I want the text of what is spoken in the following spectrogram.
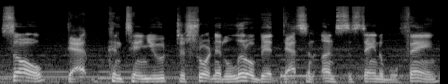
So that continued to shorten it a little bit. That's an unsustainable thing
